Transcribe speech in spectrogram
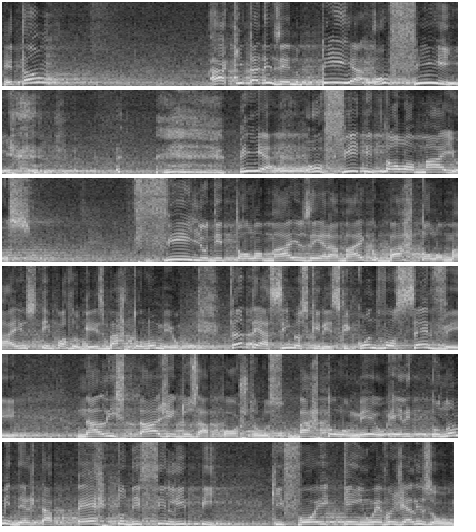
Então, aqui está dizendo: Pia, o fi. Pia, o filho de Ptolomaios filho de Ptolomaios em aramaico, Bartolomaios, em português, Bartolomeu. Tanto é assim, meus queridos, que quando você vê na listagem dos apóstolos Bartolomeu, ele, o nome dele está perto de Filipe, que foi quem o evangelizou.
